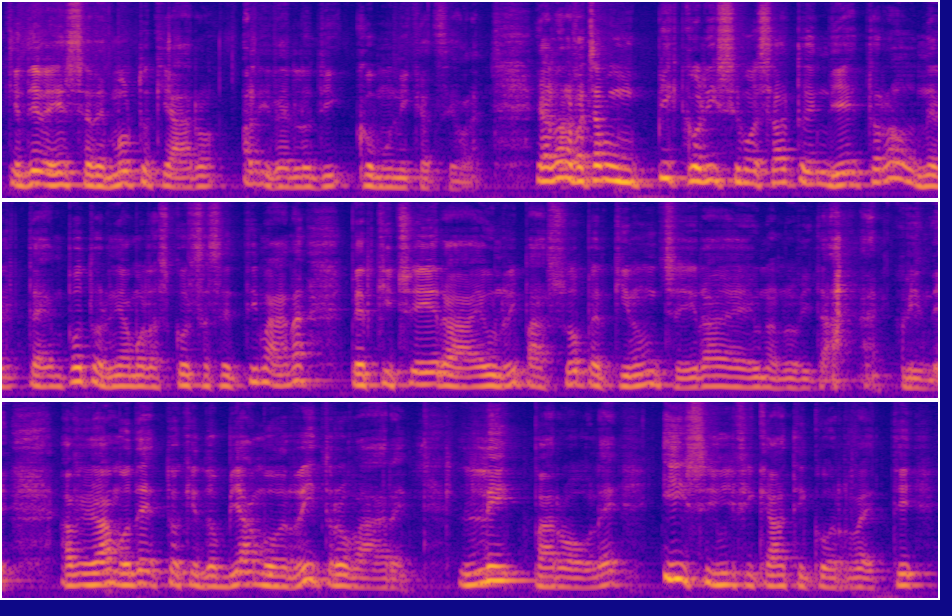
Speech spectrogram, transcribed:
che deve essere molto chiaro a livello di comunicazione. E allora facciamo un piccolissimo salto indietro nel tempo, torniamo alla scorsa settimana, per chi c'era è un ripasso, per chi non c'era è una novità. Quindi avevamo detto che dobbiamo ritrovare le parole, i significati corretti,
